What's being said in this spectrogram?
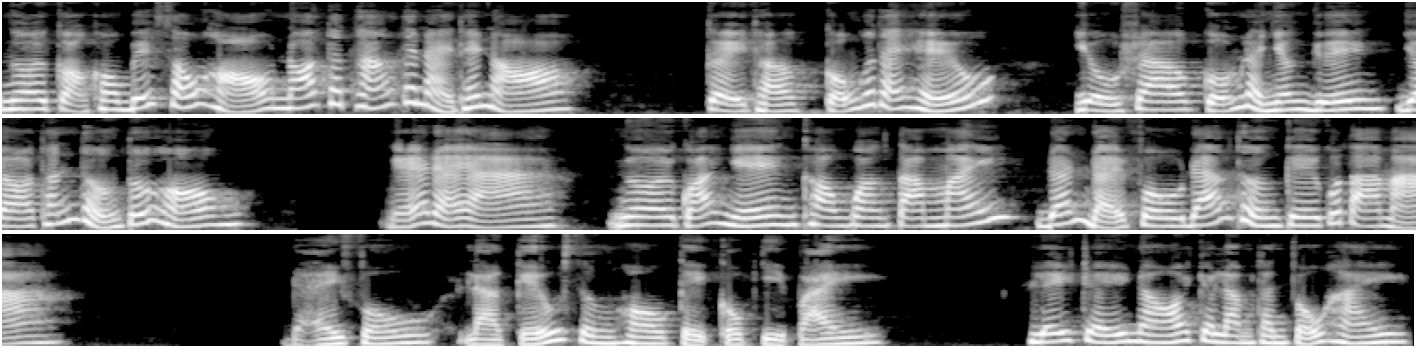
ngươi còn không biết xấu hổ nói thích hắn thế này thế nọ. Kỳ thật cũng có thể hiểu, dù sao cũng là nhân duyên do thánh thượng tứ hôn. Nghĩa đệ à, Người quả nhiên không quan tâm mấy đến đệ phu đáng thương kia của ta mà. Đệ phu là kiểu xưng hô kỳ cục gì vậy? Lý trí nói cho Lâm Thành Vũ hay,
